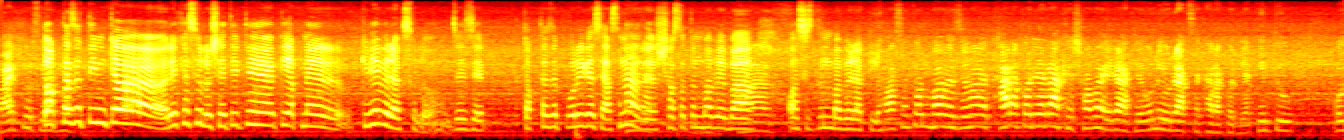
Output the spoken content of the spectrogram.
বাইর করছি তক্তা যে তিনটা রেখেছিল সেই তিনটে কি আপনার কীভাবে রাখছিল? যে যে তক্তা যে পড়ে গেছে আছে না? যে সচেতন ভাবে বা অসচেতন ভাবে রাখল। সচেতন ভাবে যেমন খাড়া করিয়া রাখে সবাই রাখে উনিও রাখছে খাড়া করিয়া। কিন্তু ওই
